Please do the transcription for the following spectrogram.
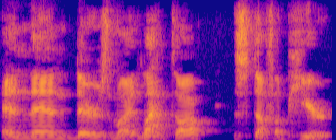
And then there's my laptop stuff up here.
